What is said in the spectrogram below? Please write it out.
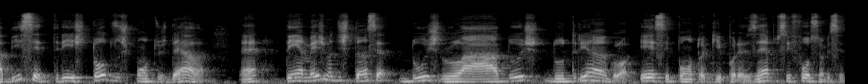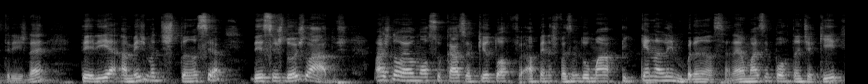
a bissetriz, todos os pontos dela, né, têm a mesma distância dos lados do triângulo. Esse ponto aqui, por exemplo, se fosse uma bissetriz, né, teria a mesma distância desses dois lados. Mas não é o nosso caso aqui, eu estou apenas fazendo uma pequena lembrança. Né? O mais importante aqui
